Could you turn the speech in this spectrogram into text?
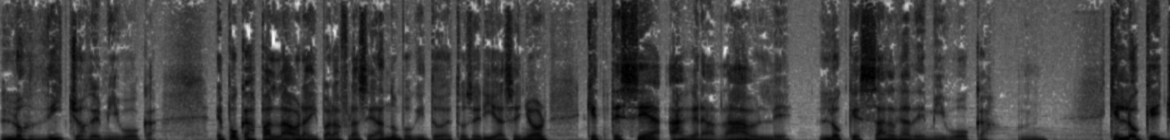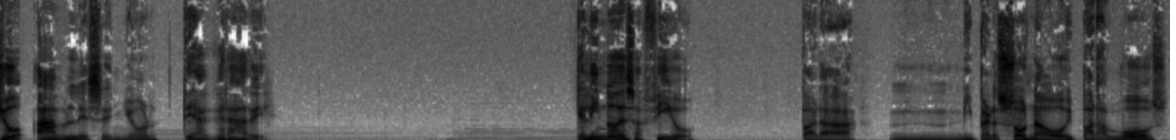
los dichos de mi boca. En pocas palabras y parafraseando un poquito esto sería, Señor, que te sea agradable lo que salga de mi boca. Que lo que yo hable, Señor, te agrade. Qué lindo desafío para mm, mi persona hoy, para vos,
